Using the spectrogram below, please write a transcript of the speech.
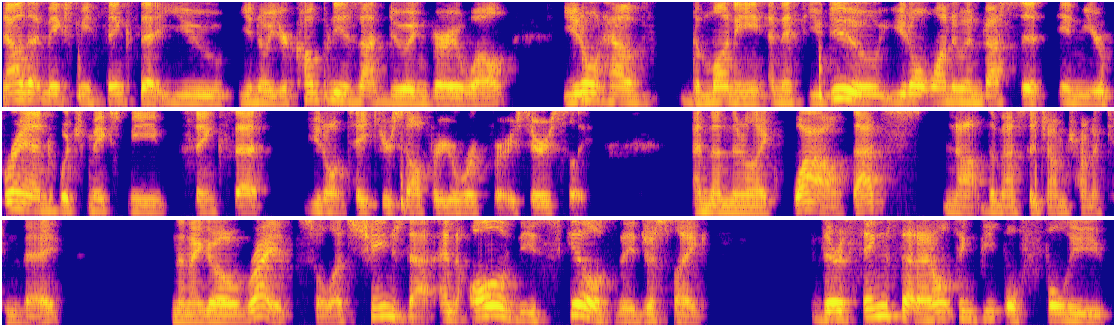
now that makes me think that you you know your company is not doing very well you don't have the money. And if you do you don't want to invest it in your brand which makes me think that you don't take yourself or your work very seriously. And then they're like wow that's not the message i'm trying to convey. And then i go right so let's change that. And all of these skills they just like they're things that i don't think people fully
